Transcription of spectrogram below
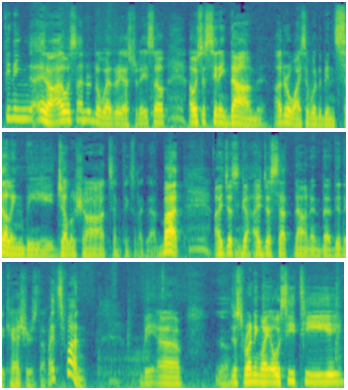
feeling, you know, I was under the weather yesterday, so I was just sitting down. Otherwise, I would have been selling the Jello shots and things like that. But I just got, I just sat down and uh, did the cashier stuff. It's fun. Be, uh, Yeah. Just running my OCD,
